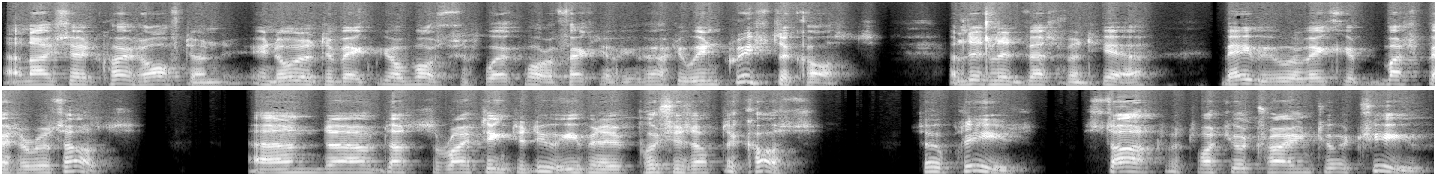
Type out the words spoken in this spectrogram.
And I said quite often, in order to make your work more effective, you have to increase the costs. A little investment here maybe will make much better results. And uh, that's the right thing to do, even if it pushes up the costs. So please start with what you're trying to achieve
